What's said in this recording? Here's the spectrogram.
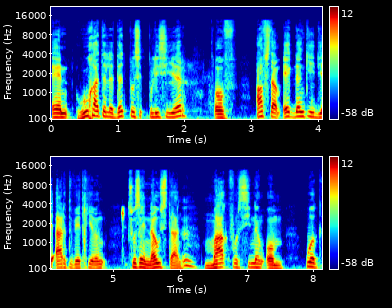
En hoe gaan hulle dit polisieer of afstam? Ek dink die aard wetgewing soos hy nou staan, mm. maak voorsiening om ook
